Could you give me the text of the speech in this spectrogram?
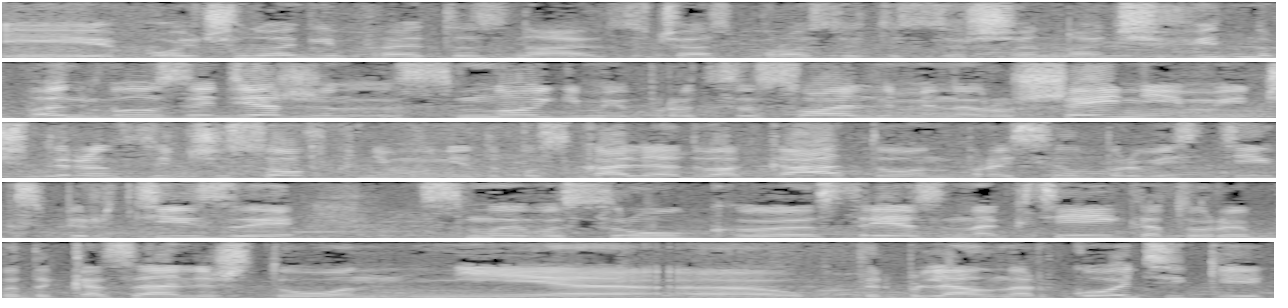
И очень многие про это знают. Сейчас просто это совершенно очевидно. Он был задержан с многими процессуальными нарушениями. 14 часов к нему не допускали адвоката. Он просил провести экспертизы смывы с рук, э, среза ногтей, которые бы доказали, что он не э, употреблял наркотики.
